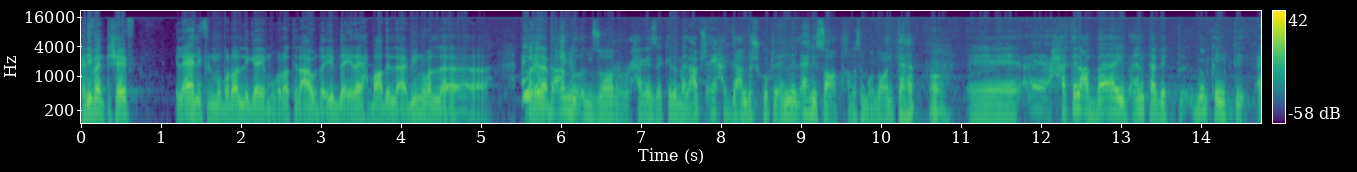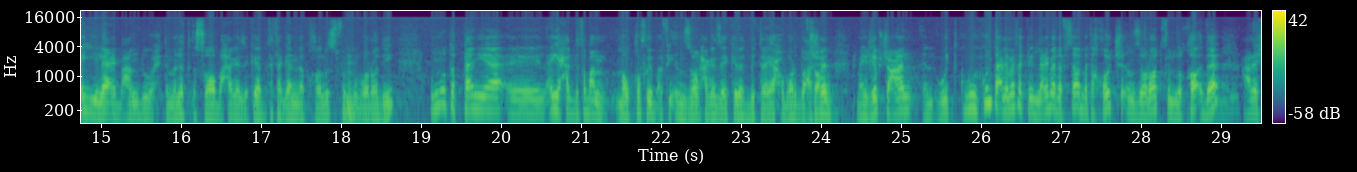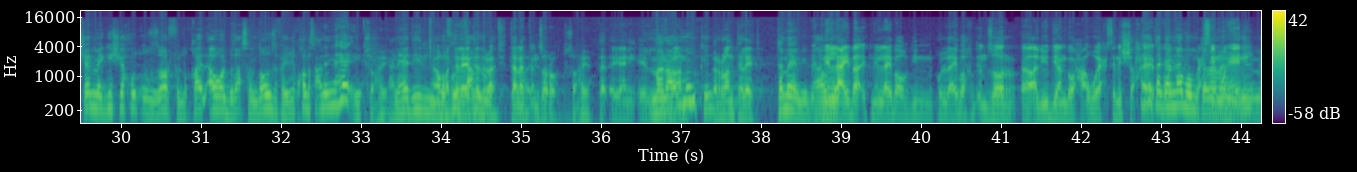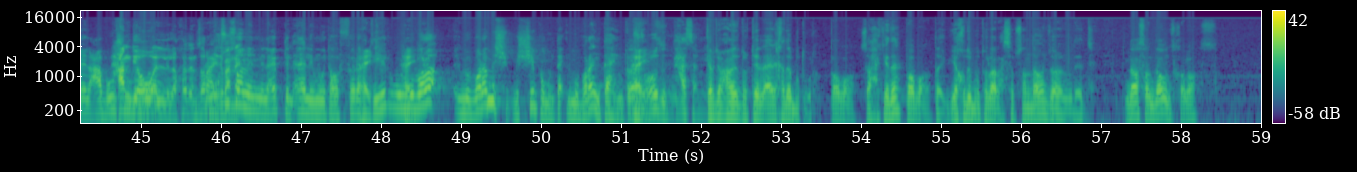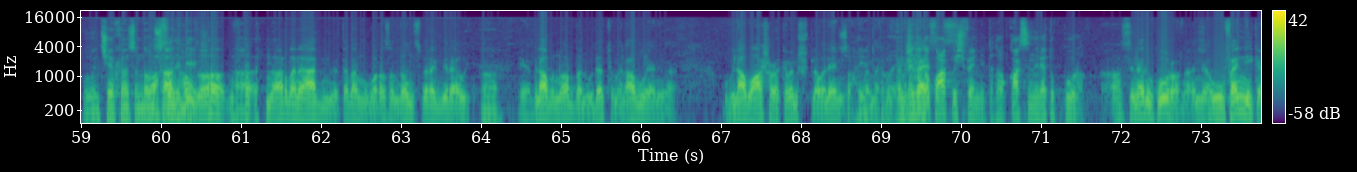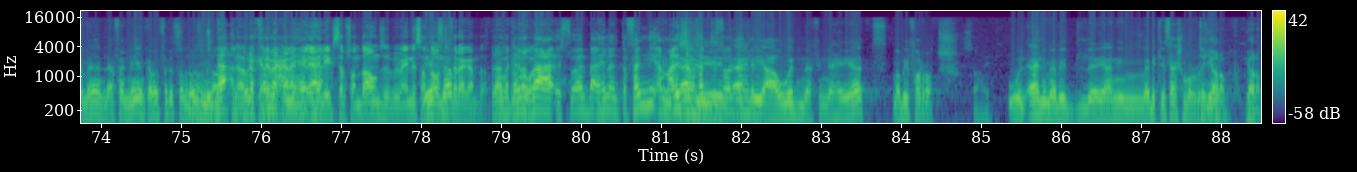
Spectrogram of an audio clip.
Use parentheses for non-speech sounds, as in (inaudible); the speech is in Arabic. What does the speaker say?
خليفة أنت شايف الأهلي في المباراة اللي جاية مباراة العودة يبدأ يريح بعض اللاعبين ولا ولا اي يلعب حد عنده؟ إنذار حاجة زي كده ما يلعبش؟ أي حد عنده شكوك؟ لأن الأهلي صعد خلاص الموضوع انتهى. آه. آه، هتلعب بقى يبقى أنت بت ممكن ت... أي لاعب عنده احتمالات إصابة حاجة زي كده بتتجنب خالص في المباراة دي. والنقطة الثانية أي حد طبعا موقفه يبقى فيه إنذار حاجة زي كده بتريحه برضه صح. عشان ما يغيبش عن ويكون تعليماتك للعيبة نفسها ما تاخدش إنذارات في اللقاء ده علشان ما يجيش ياخد إنذار في اللقاء الأول بتاع صن داونز فيغيب خالص عن النهائي صحيح. يعني هي دي هم المفروض ثلاثة يتعاملوا- دلوقتي ثلاث. إنذارات صحيح يعني الران ممكن. الران ثلاثة تمام يبقى اثنين لعيبة اثنين لعيبة واخدين كل لعيبة واخد انذار آه، اليو ديانج وح- وحسين الشحات يتجنبهم وحسين تماما وهاني ما يلعبوش حمدي هو. اللي لو خد انذار هيغيب عن خصوصا. إن لعيبة الأهلي متوفرة هاي. كتير. والمباراة المباراة مش مش شبه منتهية المباراة انتهت. الصعود اتحسم يعني. كابتن محمد أنت قلت لي الأهلي خد البطولة طبعا صح كده طبعا طيب ياخد البطولة على حساب سان داونز ولا الوداد لا سان داونز خلاص وانت شايف كمان سان داونز آه، صعد آه آه. (laughs) النهارده أنا قاعد متابع المباراة سان داونز فرقة كبيرة قوي آه يعني بيلعبوا النهارده الوداد في ملعبه يعني ما وبيلعبوا 10 كمان مش الشوط الأولاني. صحيح. فما- طب انت أنت, مش أنت توقعك مش فني أنت توقعك سيناريوهات الكورة. آه سيناريو كورة. لأن وفني كمان. لا فنيا كمان فرقه سان داونز من آه. لا أنا بقول لك فني بكلمك على إن الأهلي لا. يكسب صن داونز بما إن صن داونز. فرقة جامدة. أنا بكلمك بقى السؤال بقى هنا أنت فني؟ أنا معلش أنا خدت السؤال ده الأهلي. عودنا في النهائيات ما بيفرطش. صحيح. والأهلي ما بيد يعني ما بيتلسعش مرتين. يا رب يا رب.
